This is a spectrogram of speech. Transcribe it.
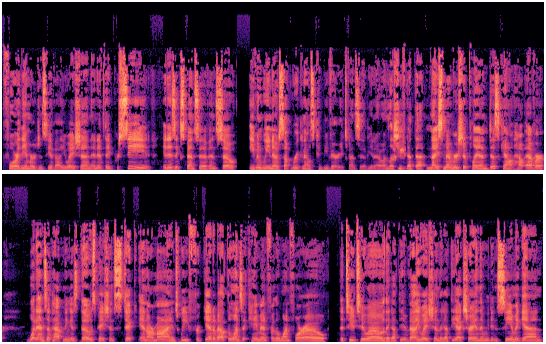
for the emergency evaluation. And if they proceed, it is expensive. And so even we know some root canals can be very expensive, you know, unless you've got that nice membership plan discount. However, what ends up happening is those patients stick in our minds. We forget about the ones that came in for the 140, the 220, they got the evaluation, they got the x ray, and then we didn't see them again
